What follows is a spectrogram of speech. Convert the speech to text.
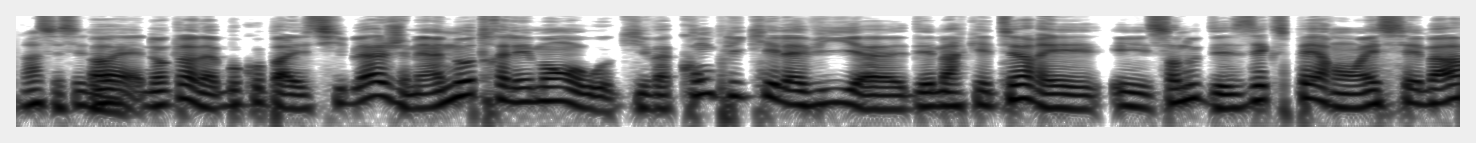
grâce à ces données. Donc là, on a beaucoup parlé de ciblage, mais un autre élément qui va compliquer la vie des marketeurs et, sans doute des experts en SMA,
